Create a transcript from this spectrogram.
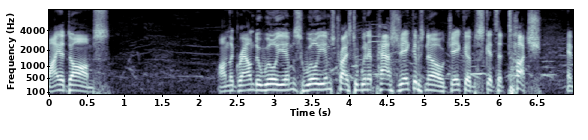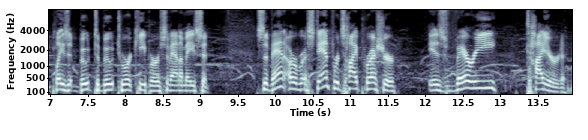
Maya Doms on the ground to Williams. Williams tries to win it past Jacobs. No, Jacobs gets a touch and plays it boot to boot to her keeper, Savannah Mason. Savannah or Stanford's high pressure is very tired.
